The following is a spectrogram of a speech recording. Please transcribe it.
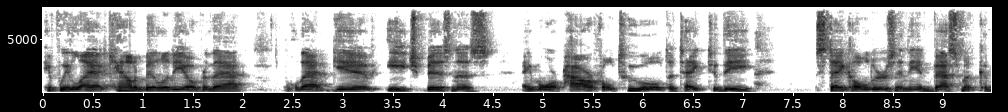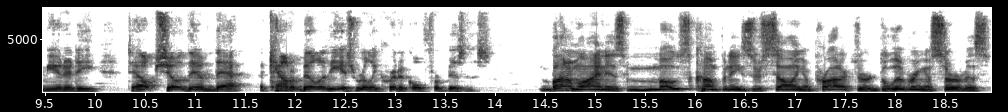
if we lay accountability over that, will that give each business a more powerful tool to take to the stakeholders in the investment community to help show them that accountability is really critical for business? Bottom line is, most companies are selling a product or delivering a service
